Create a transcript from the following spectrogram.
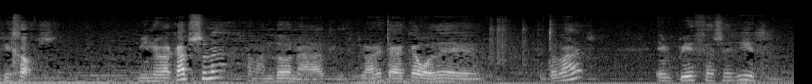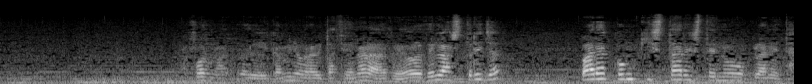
Fijaos, mi nueva cápsula abandona el planeta que acabo de tomar, empieza a seguir la forma del camino gravitacional alrededor de la estrella para conquistar este nuevo planeta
